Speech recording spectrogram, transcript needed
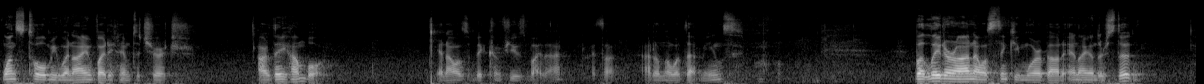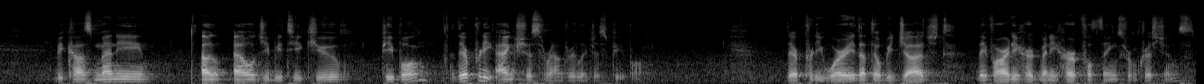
once told me when I invited him to church, are they humble? And I was a bit confused by that. I thought, I don't know what that means. but later on, I was thinking more about it and I understood. Because many LGBTQ people, they're pretty anxious around religious people. They're pretty worried that they'll be judged. They've already heard many hurtful things from Christians.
